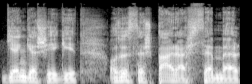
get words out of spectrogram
gyengeségét, az összes párás szemmel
